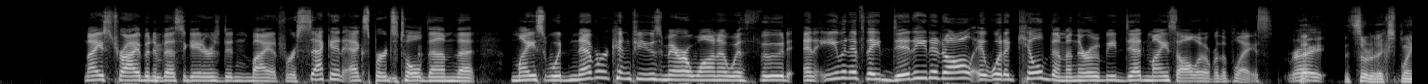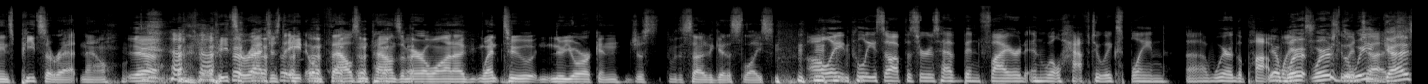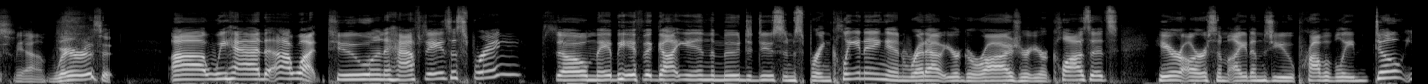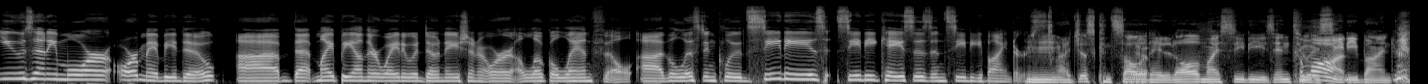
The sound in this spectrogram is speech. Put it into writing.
Nice try, but investigators didn't buy it for a second. Experts told them that mice would never confuse marijuana with food, and even if they did eat it all, it would have killed them, and there would be dead mice all over the place. right. That sort of explains Pizza Rat now. Yeah. Pizza Rat just ate 1,000 pounds of marijuana, went to New York, and just decided to get a slice. All eight police officers have been fired and will have to explain uh, where the pot Yeah. went. Where, where's to the a weed, judge. guys? Yeah. Where is it? Uh, we had uh, what two and a half days of spring. So maybe if it got you in the mood to do some spring cleaning and red out your garage or your closets, here are some items you probably don't use anymore, or maybe you do, uh, that might be on their way to a donation or a local landfill. Uh, the list includes CDs, CD cases, and CD binders. Mm, I just consolidated all of my CDs into Come a on. CD binder.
